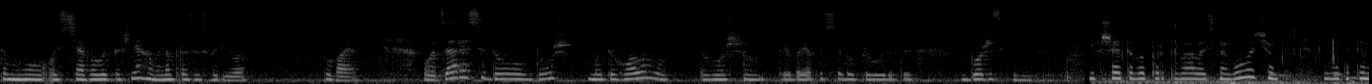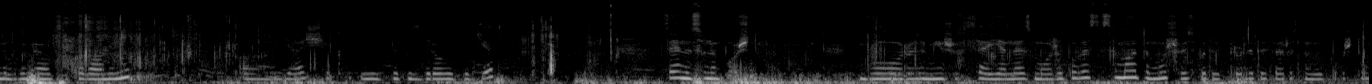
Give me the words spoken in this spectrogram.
Тому ось ця велика шняга, вона просто згоріла. Буває. От зараз іду в душ мити голову, тому що треба якось себе приводити в божеський від. І вже телепортувалась на вулицю за такими двома а, ящик і такий здоровий пакет. Це я несу на пошту. Бо розумію, що все я не зможу повезти сама, тому щось буду відправляти зараз нову пошту.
